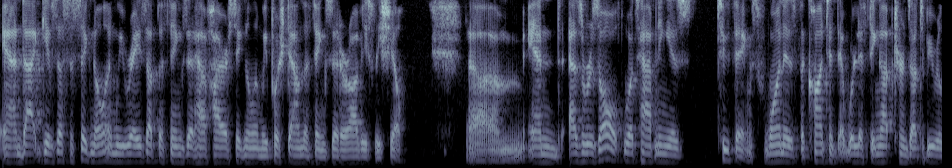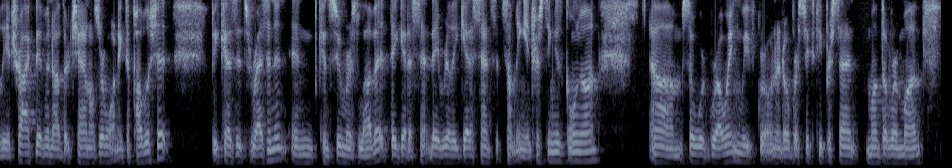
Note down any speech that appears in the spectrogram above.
and that gives us a signal, and we raise up the things that have higher signal, and we push down the things that are obviously shill. Um, and as a result, what's happening is two things. One is the content that we're lifting up turns out to be really attractive, and other channels are wanting to publish it because it's resonant and consumers love it. They get a sense, they really get a sense that something interesting is going on. Um, so we're growing. We've grown at over sixty percent month over month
